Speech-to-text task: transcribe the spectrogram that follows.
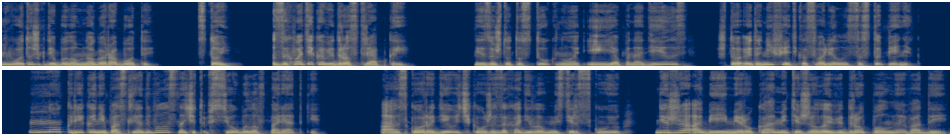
Вот уж где было много работы. «Стой! Захвати-ка ведро с тряпкой!» Снизу что-то стукнуло, и я понадеялась, что это не Федька свалилась со ступенек. Но крика не последовало, значит, все было в порядке. А скоро девочка уже заходила в мастерскую, держа обеими руками тяжелое ведро, полное воды.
